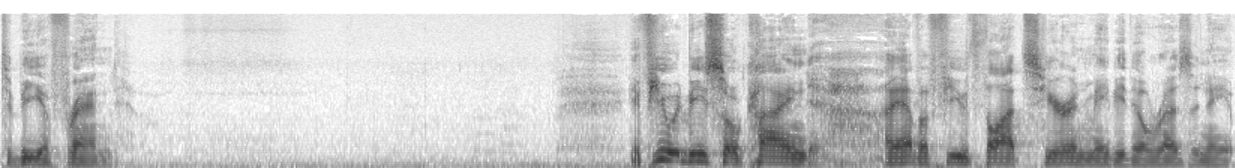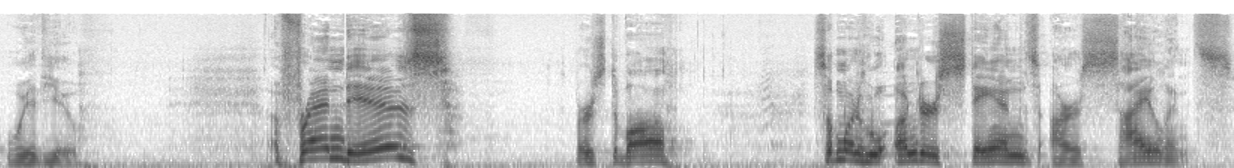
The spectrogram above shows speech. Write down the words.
to be a friend? If you would be so kind, I have a few thoughts here and maybe they'll resonate with you. A friend is, first of all, someone who understands our silence.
